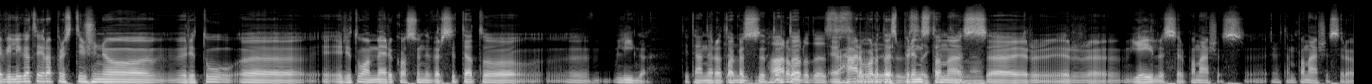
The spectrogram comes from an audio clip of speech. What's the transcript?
Ivy lyga tai yra prestižinių rytų, uh, rytų Amerikos universitetų lyga. Tai ten yra Ten tokios... to- to- Harvardas Harvardas, ir Princetonas uh, ir, ir Jeilis ir panašios. Ir ten panašios yra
